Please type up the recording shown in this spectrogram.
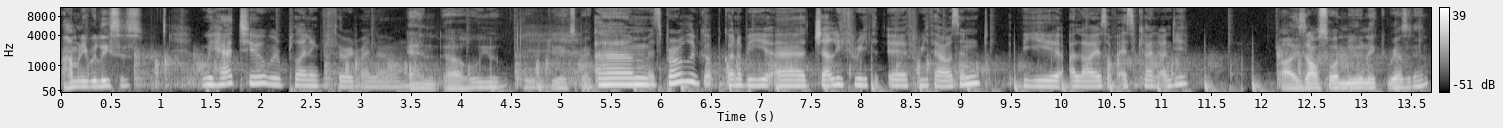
how many releases We had two. We're planning the third right now. and uh, who you who do you expect? Um, it's probably go- gonna be uh, Jelly 3, uh, 3000, the allies of Esika and Andy. Uh, he's also a Munich resident.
